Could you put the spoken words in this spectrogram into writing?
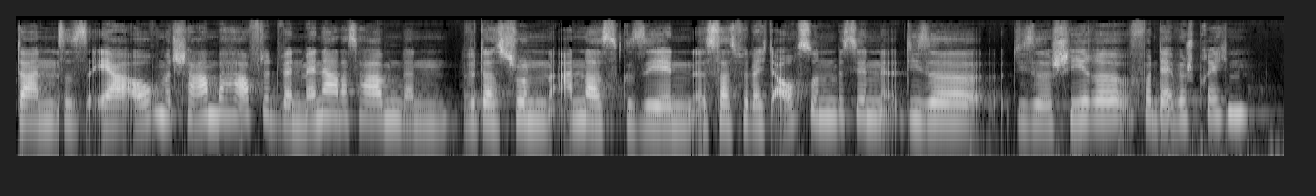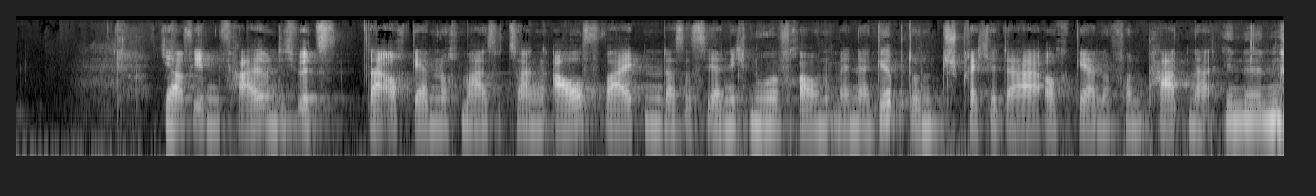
dann ist es eher auch mit Scham behaftet. Wenn Männer das haben, dann wird das schon anders gesehen. Ist das vielleicht auch so ein bisschen diese, diese Schere, von der wir sprechen? Ja, auf jeden Fall. Und ich würde es da auch gerne nochmal sozusagen aufweiten, dass es ja nicht nur Frauen und Männer gibt und spreche da auch gerne von PartnerInnen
